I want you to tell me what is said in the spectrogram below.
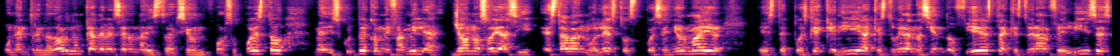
Un entrenador nunca debe ser una distracción. Por supuesto, me disculpé con mi familia. Yo no soy así. Estaban molestos. Pues, señor Mayer, este, pues, ¿qué quería? Que estuvieran haciendo fiesta, que estuvieran felices,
